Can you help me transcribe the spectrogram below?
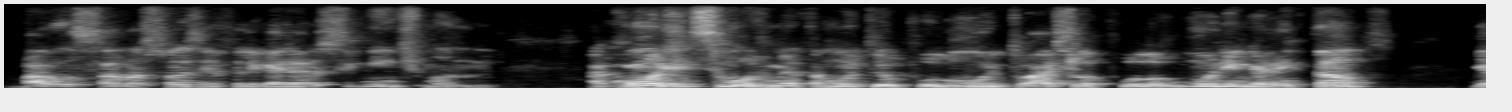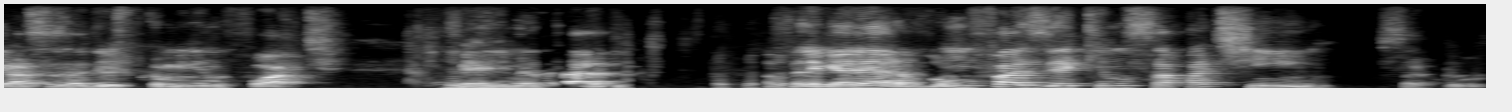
balançava sozinho. Eu falei, galera, é o seguinte, mano. Como a gente se movimenta muito, eu pulo muito, a Atila pula, o Moringa nem tanto, graças a Deus, porque é um menino forte, bem alimentado. Eu falei, galera, vamos fazer aqui no sapatinho, sacou?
